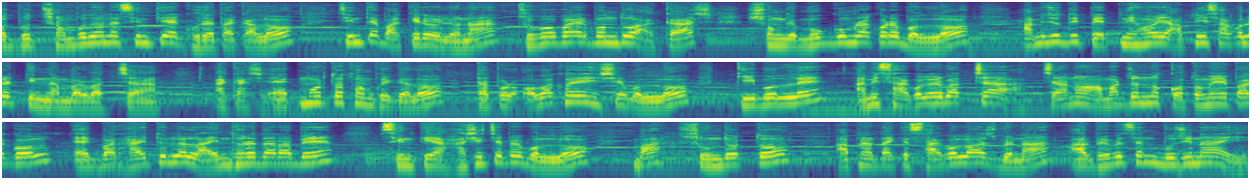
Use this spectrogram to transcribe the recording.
অদ্ভুত সম্বোধনে সিনথিয়া ঘুরে তাকালো, চিনতে বাকি রইল না। ধ্রুব ভাইয়ের বন্ধু আকাশ সঙ্গে মুখ গুমরা করে বলল, আমি যদি পেতনি হই, আপনি ছাগলের তিন নাম্বার বাচ্চা। আকাশ এক মুহূর্ত থমকে গেল, তারপর অবাক হয়ে হেসে বলল, কি বললে? আমি ছাগলের বাচ্চা। জানো, আমার জন্য কত মেয়ে পাগল। একবার হাই তুলে লাইন ধরে দাঁড়াবে। সিনথিয়া হাসি চেপে বলল, বাহ, সুন্দর তো। আপনার ডাকে ছাগলও আসবে না? আর ভেবেছেন বুঝি নাই?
